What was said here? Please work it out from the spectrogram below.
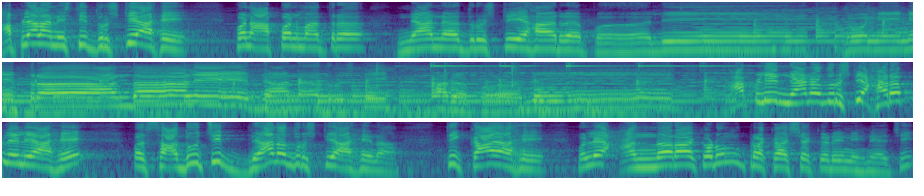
आपल्याला निस्ती दृष्टी आहे पण आपण मात्र ज्ञानदृष्टी हरपली. दोन्ही नेत्र आंधळे ज्ञानदृष्टी हरपली. आपली ज्ञानदृष्टी हरपलेली आहे पण साधूची ज्ञानदृष्टी आहे ना ती काय आहे? म्हणजे अंधाराकडून प्रकाशाकडे नेण्याची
